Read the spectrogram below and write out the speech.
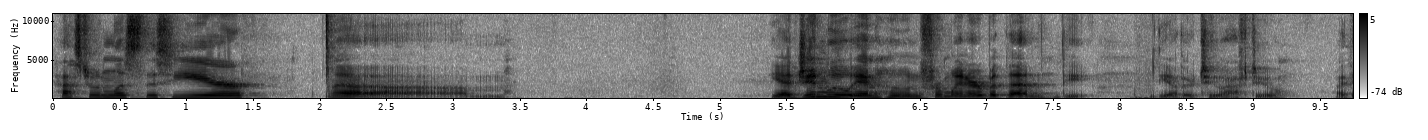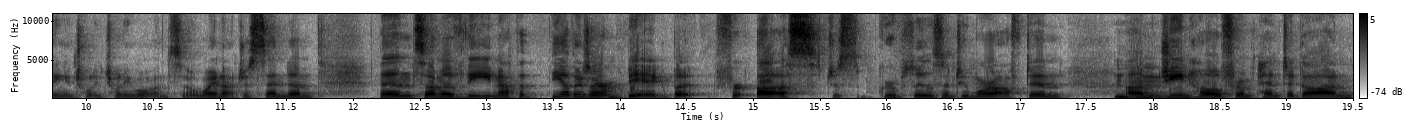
has to enlist this year. Um, yeah, Jinwoo and Hoon from WINNER, but then the the other two have to, I think, in 2021. So why not just send them? Then some of the, not that the others aren't big, but for us, just groups we listen to more often. Um, Jin Ho from Pentagon.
